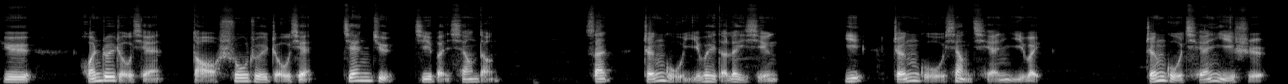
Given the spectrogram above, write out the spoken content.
与环椎轴线到枢椎轴线间距基本相等。三、枕骨移位的类型：一、枕骨向前移位。枕骨前移时，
